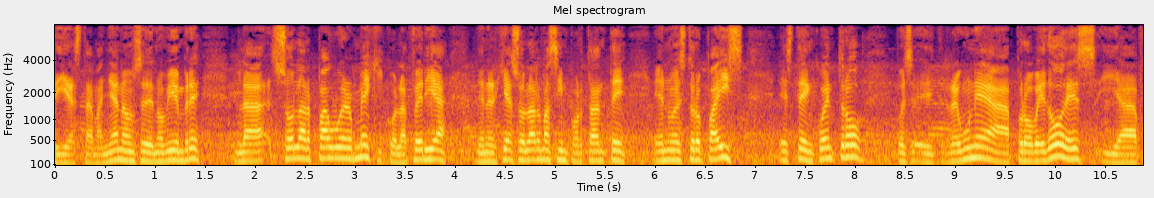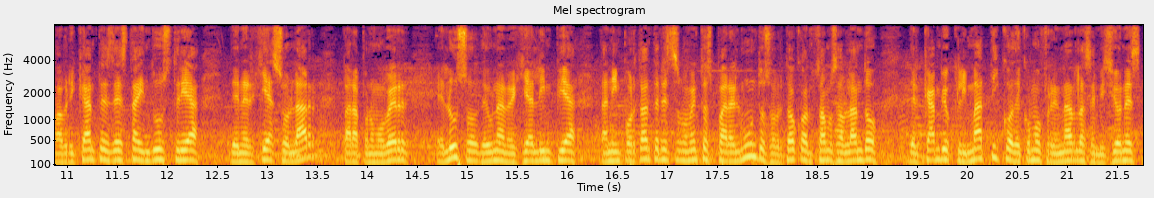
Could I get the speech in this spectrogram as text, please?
y hasta mañana, 11 de noviembre, la Solar Power México, la feria de energía solar más importante en nuestro país. Este encuentro pues eh, reúne a proveedores y a fabricantes de esta industria de energía solar para promover el uso de una energía limpia tan importante en estos momentos para el mundo, sobre todo cuando estamos hablando del cambio climático, de cómo frenar las emisiones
